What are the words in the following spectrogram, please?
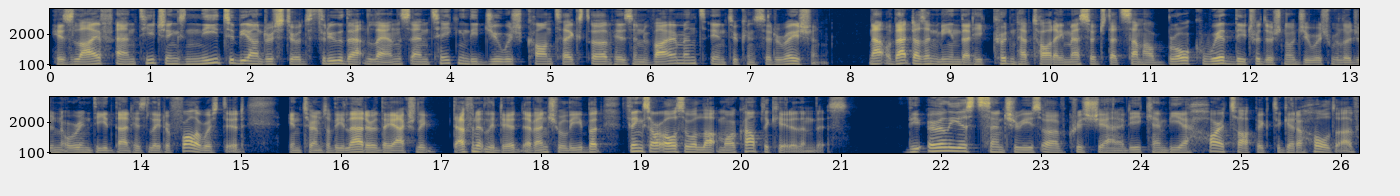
His life and teachings need to be understood through that lens and taking the Jewish context of his environment into consideration. Now, that doesn't mean that he couldn't have taught a message that somehow broke with the traditional Jewish religion, or indeed that his later followers did. In terms of the latter, they actually definitely did eventually, but things are also a lot more complicated than this. The earliest centuries of Christianity can be a hard topic to get a hold of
